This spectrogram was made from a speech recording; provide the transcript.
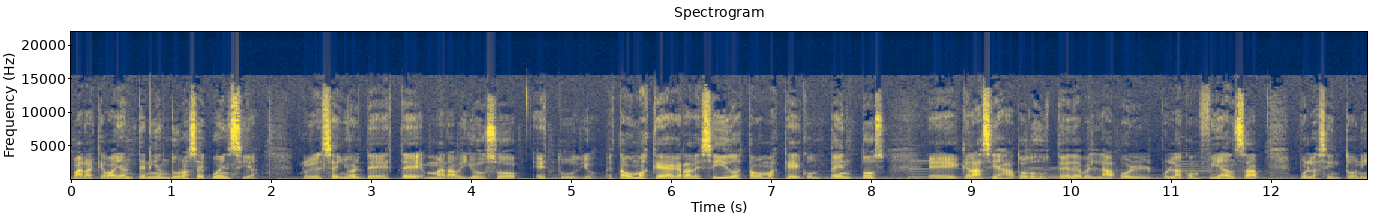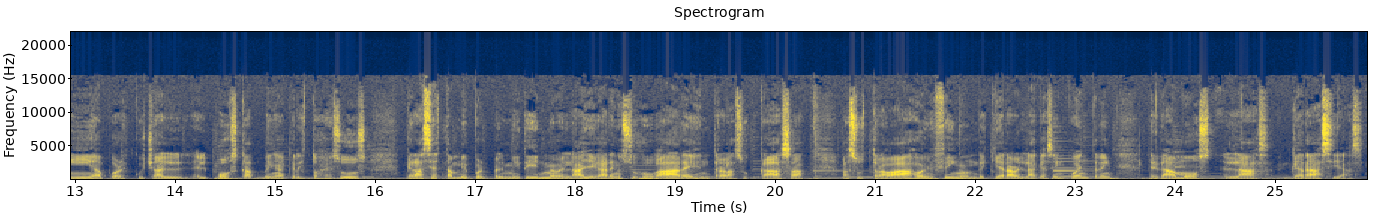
para que vayan teniendo una secuencia Gloria al Señor de este maravilloso estudio. Estamos más que agradecidos, estamos más que contentos. Eh, gracias a todos ustedes, ¿verdad? Por, por, la confianza, por la sintonía, por escuchar el podcast Ven a Cristo Jesús. Gracias también por permitirme, ¿verdad? Llegar en sus hogares, entrar a sus casas, a sus trabajos, en fin, donde quiera, ¿verdad? Que se encuentren. Le damos las gracias.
